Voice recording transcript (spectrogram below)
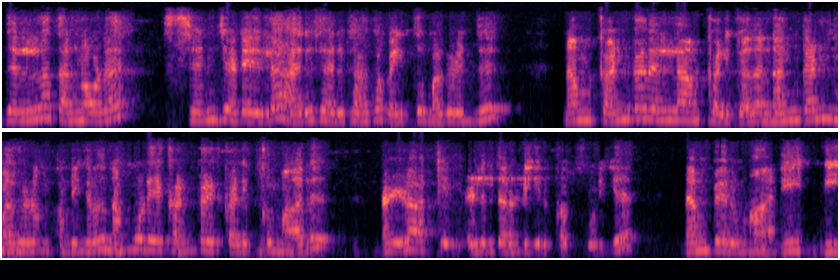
இதெல்லாம் தன்னோட செஞ்சடையில அருகருகாக வைத்து மகிழ்ந்து நம் கண்கள் எல்லாம் கழிக்கும் அதான் நங்கண் மகிழும் அப்படிங்கிறது நம்முடைய கண்கள் கழிக்குமாறு நல்லாற்றில் எழுந்தருளி இருக்கக்கூடிய நம்பெருமானி நீ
